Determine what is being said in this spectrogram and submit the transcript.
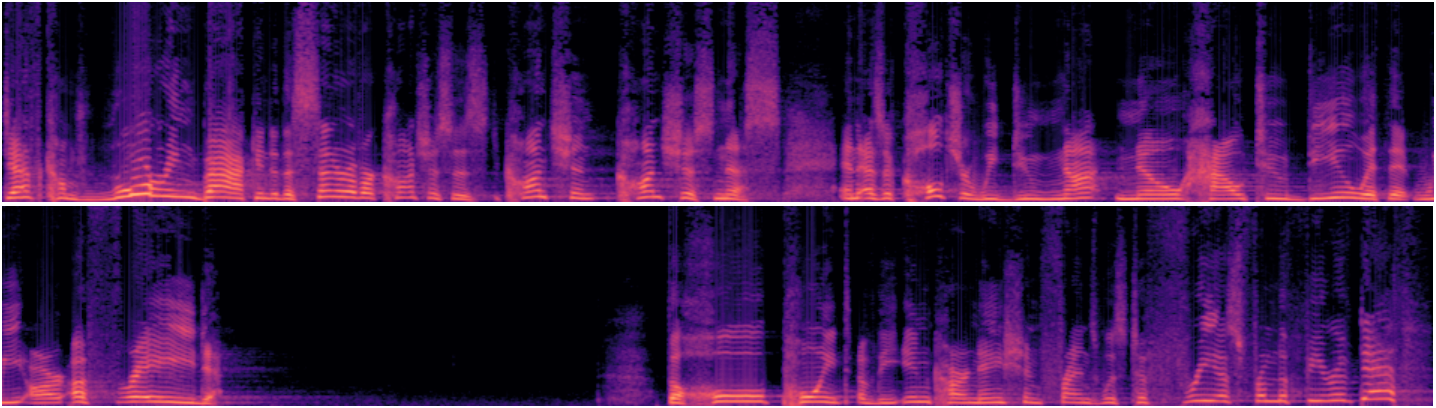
death comes roaring back into the center of our consciousness, consciousness. And as a culture, we do not know how to deal with it. We are afraid. The whole point of the incarnation, friends, was to free us from the fear of death.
